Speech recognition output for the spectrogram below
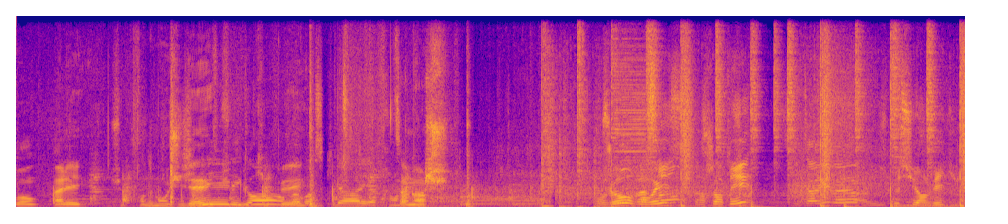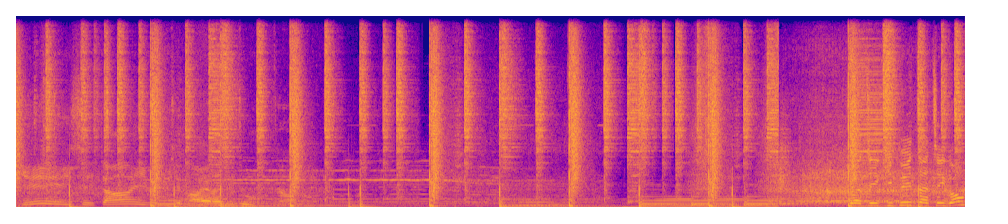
Bon, allez, je vais prendre mon gilet, je Gilet, vais les gants, on va m'équiper. voir ce qu'il a et après on Ça marche. Bonjour Maurice, enchanté. Je me suis enlevé du pied, il s'est éteint, il veut plus Ouais, démarrer. rien du tout. Non, non. Toi t'es équipé, t'as tes gants?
